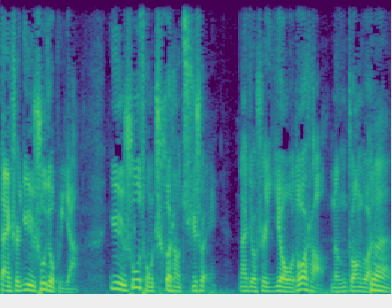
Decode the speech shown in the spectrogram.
但是运输就不一样，运输从车上取水，那就是有多少能装多少，对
